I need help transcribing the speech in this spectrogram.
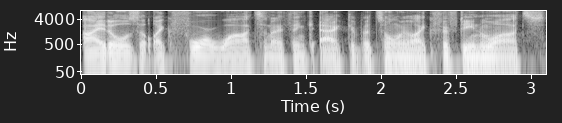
idles at like four watts, and I think active it's only like 15 watts.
